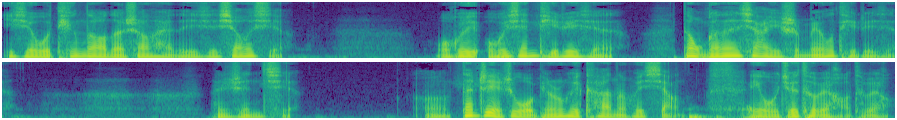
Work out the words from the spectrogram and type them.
一些我听到的上海的一些消息，我会我会先提这些，但我刚才下意识没有提这些，很神奇。嗯，但这也是我平时会看的，会想的。哎，我觉得特别好，特别好。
